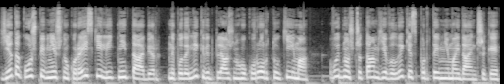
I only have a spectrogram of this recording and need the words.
Є також північнокорейський літній табір неподалік від пляжного курорту Кіма. Видно, що там є великі спортивні майданчики.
